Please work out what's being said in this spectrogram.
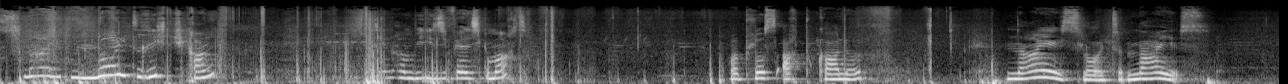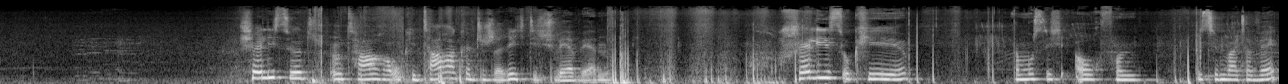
snipen. Leute, richtig krank. Den haben wir easy fertig gemacht. Mal plus 8 Pokale. Nice, Leute, nice. Shelly, Search und Tara. Okay, Tara könnte schon richtig schwer werden. Shelly ist okay. Da muss ich auch von bisschen weiter weg.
